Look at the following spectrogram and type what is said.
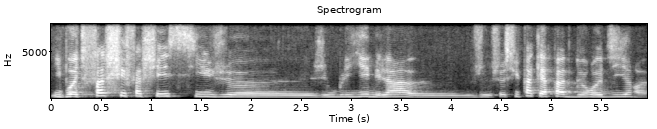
Ils vont être fâchés, fâchés si j'ai oublié, mais là, euh, je ne suis pas capable de redire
